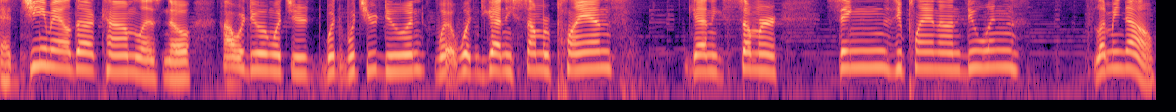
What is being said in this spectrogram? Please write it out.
at gmail.com. Let us know how we're doing, what you're what, what you're doing. What, what you got any summer plans? You got any summer things you plan on doing? Let me know.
